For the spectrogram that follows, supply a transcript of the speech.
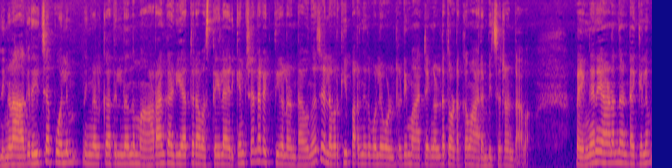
നിങ്ങൾ ആഗ്രഹിച്ചാൽ പോലും നിങ്ങൾക്ക് അതിൽ നിന്ന് മാറാൻ കഴിയാത്തൊരവസ്ഥയിലായിരിക്കും ചില വ്യക്തികൾ ഉണ്ടാവുന്നത് ചിലവർക്ക് ഈ പറഞ്ഞതുപോലെ ഓൾറെഡി മാറ്റങ്ങളുടെ തുടക്കം ആരംഭിച്ചിട്ടുണ്ടാവാം. അപ്പോൾ എങ്ങനെയാണെന്നുണ്ടെങ്കിലും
